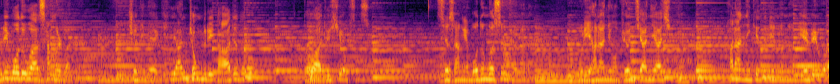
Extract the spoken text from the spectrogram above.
우리 모두가 상을 받는 주님의 귀한 종들이 다 되도록 도와주시옵소서. 세상의 모든 것은 변하나 우리 하나님은 변치 아니하시며 하나님께 드리는 예배와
